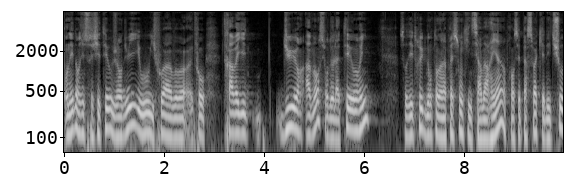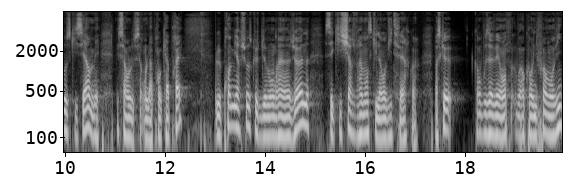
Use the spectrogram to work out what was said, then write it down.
on est dans une société aujourd'hui où il faut avoir, il faut travailler dur avant sur de la théorie, sur des trucs dont on a l'impression qu'ils ne servent à rien. Après, on s'aperçoit qu'il y a des choses qui servent, mais, ça, on, on l'apprend qu'après. La première chose que je demanderais à un jeune, c'est qu'il cherche vraiment ce qu'il a envie de faire, quoi. Parce que quand vous avez encore une fois envie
